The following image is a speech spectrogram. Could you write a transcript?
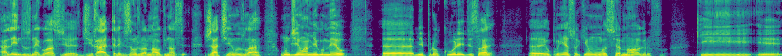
além dos negócios de, de rádio, televisão, jornal que nós já tínhamos lá, um dia um amigo meu me procura e disse: Olha, eu conheço aqui um oceanógrafo que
